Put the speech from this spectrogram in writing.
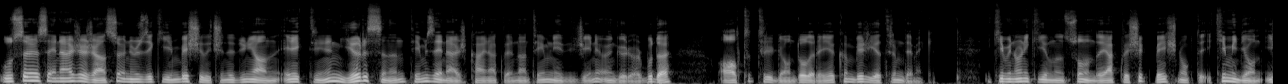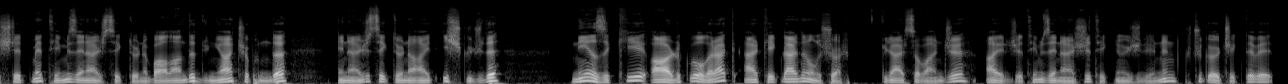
Uluslararası Enerji Ajansı önümüzdeki 25 yıl içinde dünyanın elektriğinin yarısının temiz enerji kaynaklarından temin edileceğini öngörüyor. Bu da 6 trilyon dolara yakın bir yatırım demek. 2012 yılının sonunda yaklaşık 5.2 milyon işletme temiz enerji sektörüne bağlandı. Dünya çapında enerji sektörüne ait iş gücü de ne yazık ki ağırlıklı olarak erkeklerden oluşuyor. Güler Savancı ayrıca temiz enerji teknolojilerinin küçük ölçekte ve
